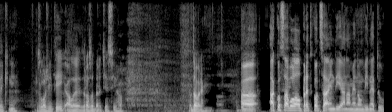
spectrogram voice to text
Pekný. Zložitý, ale rozoberte si ho. Dobre. Uh, ako sa volal predchodca Indiana menom Vinetu?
